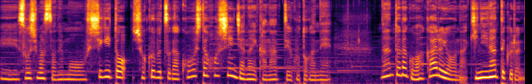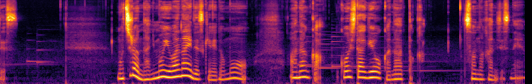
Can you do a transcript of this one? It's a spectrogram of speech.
えー、そうしますとね、もう不思議と植物がこうしてほしいんじゃないかなっていうことがね、なんとなくわかるような気になってくるんです。もちろん何も言わないですけれども、あ、なんかこうしてあげようかなとか、そんな感じですね。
